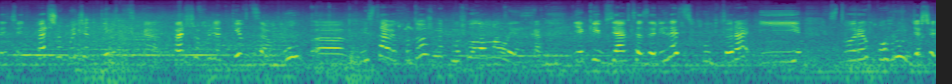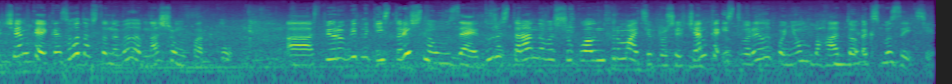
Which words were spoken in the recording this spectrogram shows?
Значить, першопочатківця, першопочатківцем був е, місцевий художник Микола Малинка, який взявся за різець скульптора і створив погруддя Шевченка, яке згодом встановили в нашому парку. Співробітники історичного музею дуже старанно вишукували інформацію про Шевченка і створили по ньому багато експозицій.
